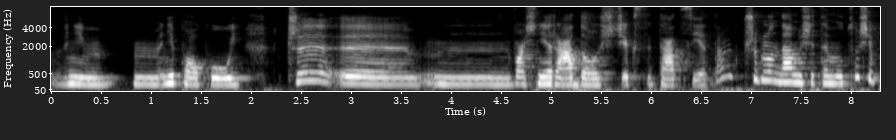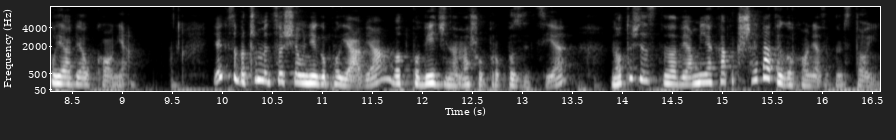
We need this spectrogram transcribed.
w nim mm, niepokój, czy yy, właśnie radość, ekscytację, tak? Przyglądamy się temu, co się pojawia u konia. Jak zobaczymy, co się u niego pojawia w odpowiedzi na naszą propozycję, no to się zastanawiamy, jaka potrzeba tego konia za tym stoi.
